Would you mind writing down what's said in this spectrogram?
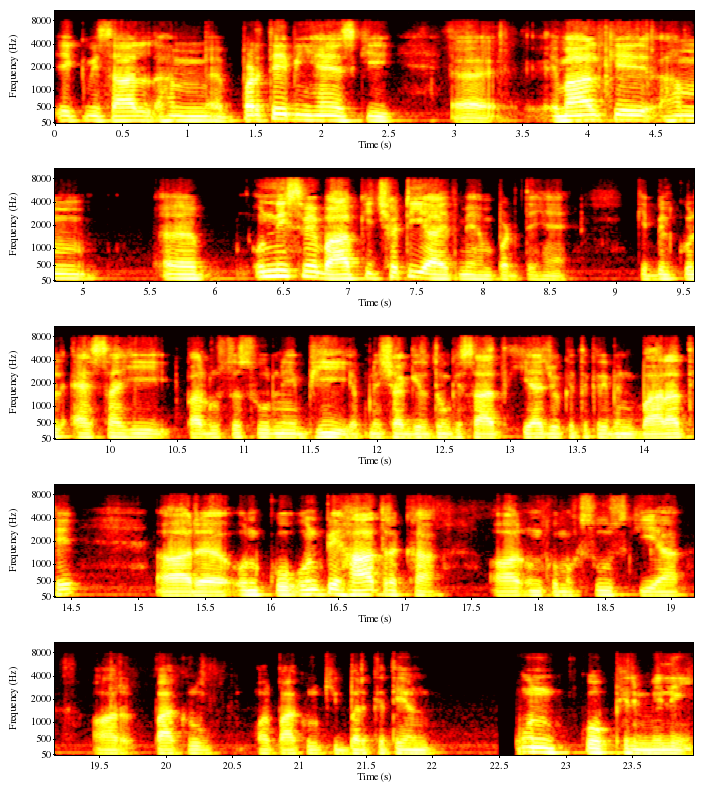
एक मिसाल हम पढ़ते भी हैं इसकी इमाल के हम उन्नीसवें बाब की छठी आयत में हम पढ़ते हैं। कि बिल्कुल ऐसा ही पालूस रसूल ने भी अपने शागिर्दों के साथ किया, जो कि तकरीबन बारह थे, और उनको, उन पे हाथ रखा और उनको मखसूस किया और पाकरू और पाकरू की बरकतें उन, उनको फिर मिली।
